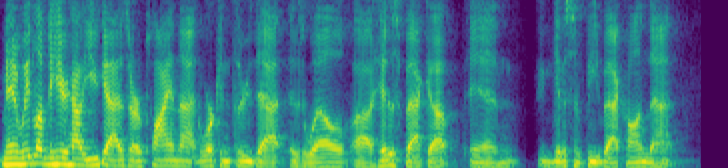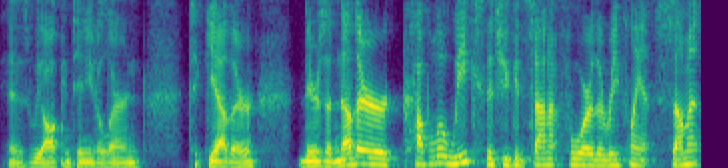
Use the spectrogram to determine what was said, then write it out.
man, we'd love to hear how you guys are applying that and working through that as well. Uh, hit us back up and give us some feedback on that as we all continue to learn together. There's another couple of weeks that you could sign up for the Replant Summit,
